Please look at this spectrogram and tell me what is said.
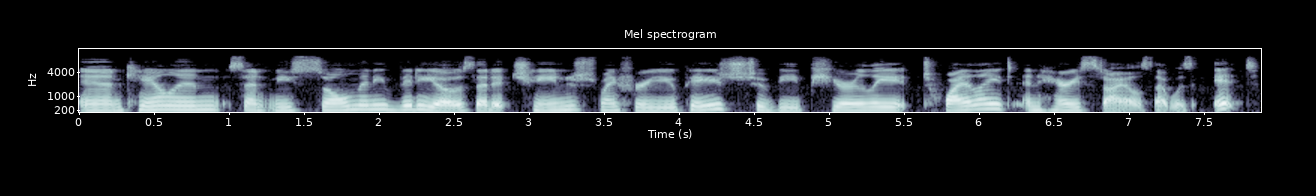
And Kaylin sent me so many videos that it changed my For You page to be purely Twilight and Harry Styles. That was it.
